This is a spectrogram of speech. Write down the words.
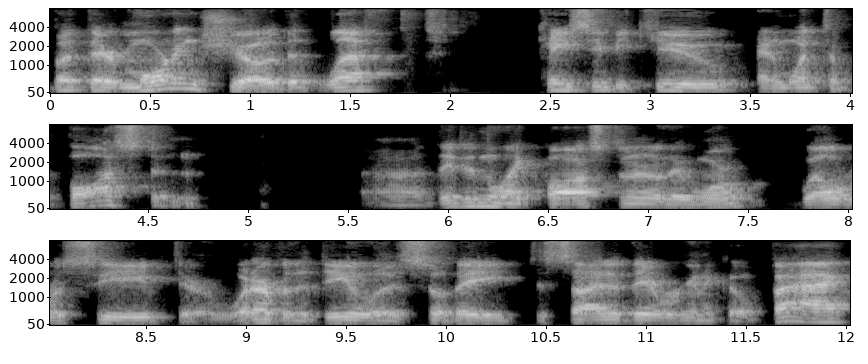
but their morning show that left KCBQ and went to Boston. Uh, they didn't like Boston or they weren't well received or whatever the deal is. So they decided they were going to go back.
